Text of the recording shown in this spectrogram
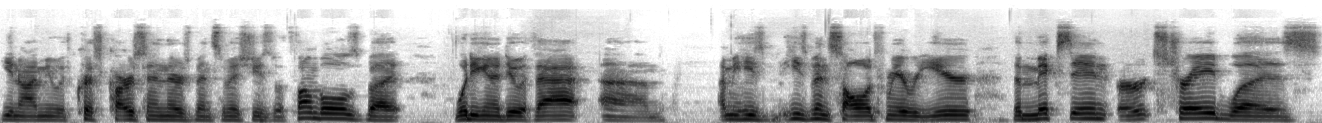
you know, I mean, with Chris Carson, there's been some issues with fumbles, but what are you going to do with that? Um, I mean, he's he's been solid for me every year. The Mixon Ertz trade was,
